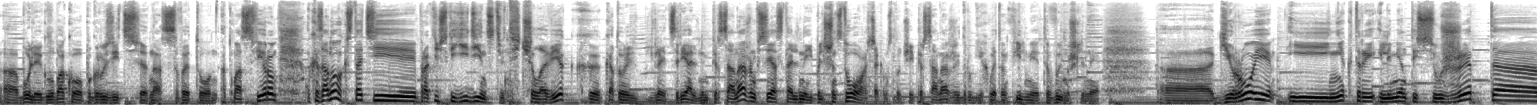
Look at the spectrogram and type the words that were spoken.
а, более глубоко погрузить нас в эту атмосферу. Казанова, кстати, практически единственный человек, который является реальным персонажем. Все остальные остальные, большинство, во всяком случае, персонажей других в этом фильме это вымышленные э, герои, и некоторые элементы сюжета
